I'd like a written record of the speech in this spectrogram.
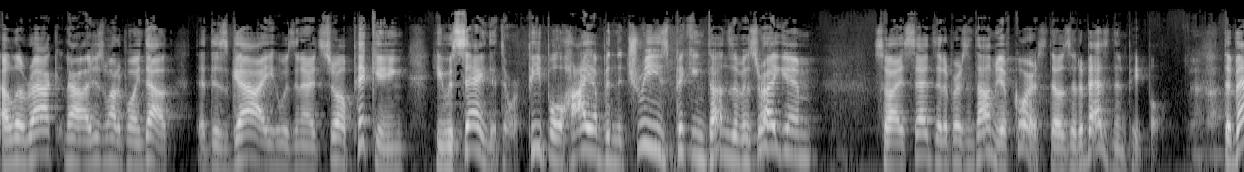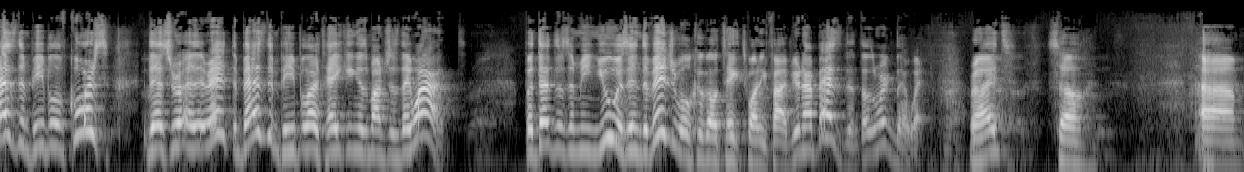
elarak. Now, I just want to point out that this guy who was in Eretz Yisrael picking, he was saying that there were people high up in the trees picking tons of esrogim. So I said to the person telling me, of course, those are the Bezdin people. Uh-huh. The Bezdin people, of course, that's right. The Bezdin people are taking as much as they want. But that doesn't mean you as an individual could go take 25. You're not Bezdin. It doesn't work that way. Right? So, um,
